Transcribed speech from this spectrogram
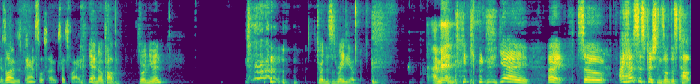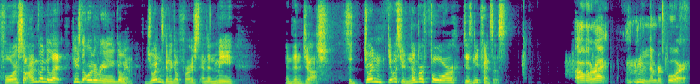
as long as it's pantsless hugs, that's fine. Yeah, no problem. Jordan, you in? Jordan, this is radio. I'm in. Yay! All right, so I have suspicions of this top four, so I'm going to let. Here's the order we're going to go in. Jordan's going to go first, and then me, and then Josh. So, Jordan, give us your number four Disney princess. All right. number four.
